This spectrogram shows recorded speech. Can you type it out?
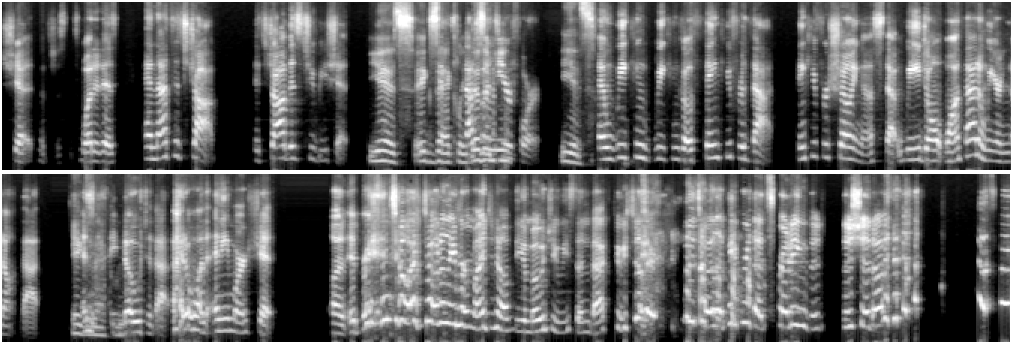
shit. That's just it's what it is. And that's its job. Its job is to be shit yes exactly that's Doesn't what it's mean, here for yes and we can we can go thank you for that thank you for showing us that we don't want that and we are not that exactly and say no to that i don't want any more shit on it so I totally reminded of the emoji we send back to each other. The toilet paper that's spreading the the shit on it. That's my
